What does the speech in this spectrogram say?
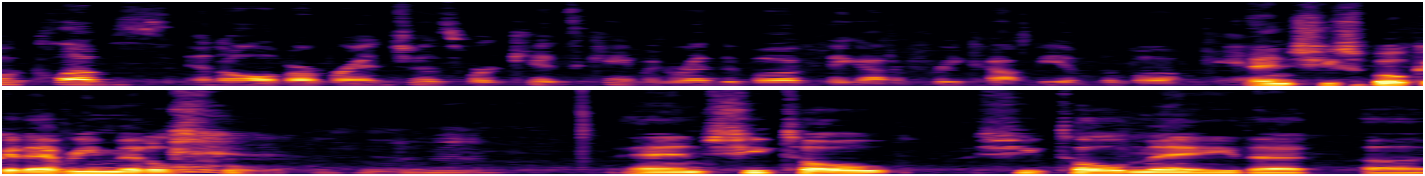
book clubs in all of our branches where kids came and read the book. They got a free copy of the book. and she spoke at every middle school. Mm-hmm. And she told she told me that uh,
